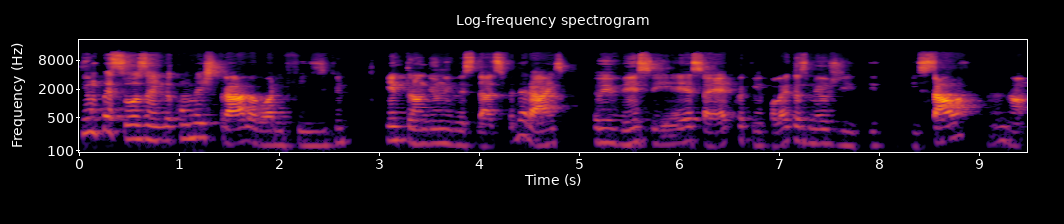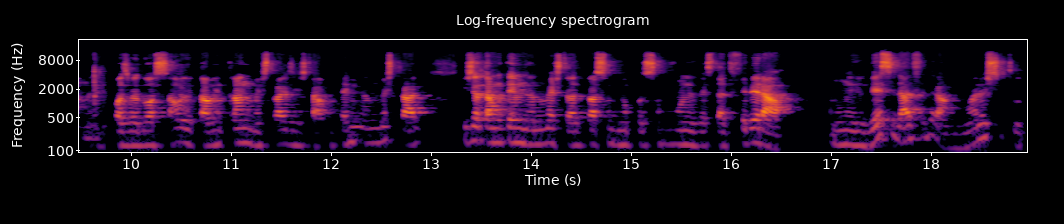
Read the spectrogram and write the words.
tinham pessoas ainda com mestrado agora em física, entrando em universidades federais. Eu vivenciei essa época, tinha colegas meus de, de, de sala, né, na, na pós-graduação, eu estava entrando no mestrado, eles estavam terminando o mestrado, e já estavam terminando o mestrado para assumir uma posição numa universidade federal. Uma universidade federal, não era um instituto,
